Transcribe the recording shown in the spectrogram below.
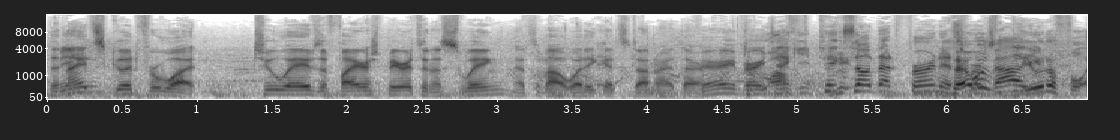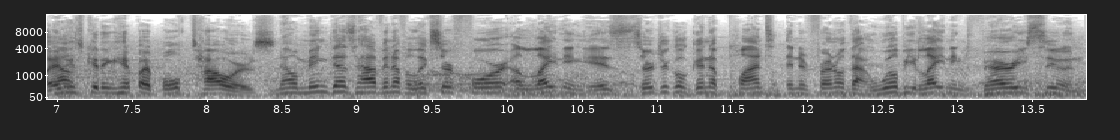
The Ming- Knight's good for what? Two waves of fire spirits and a swing? That's about what he gets done right there. Very, very Wow. tanky. Takes out that furnace That for was value. beautiful, and Now- he's getting hit by both towers. Now Ming does have enough elixir for a lightning. Is Surgical gonna plant an Inferno that will be lightning very soon?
